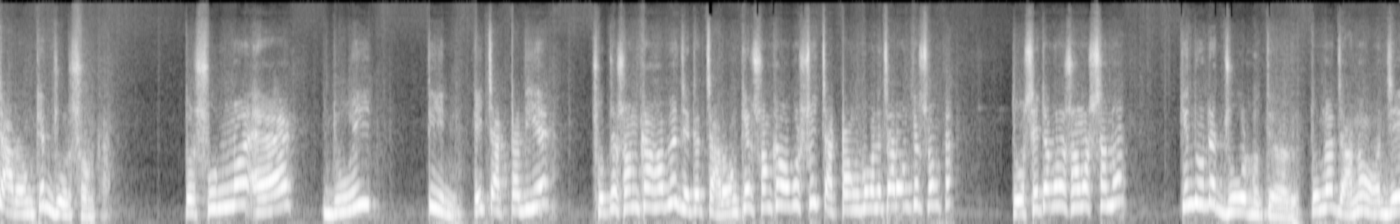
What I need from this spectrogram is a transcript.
চার অঙ্কের জোড় সংখ্যা। তো শূন্য, এক, দুই, তিন, এই চারটা দিয়ে ছোট সংখ্যা হবে, যেটা চার অঙ্কের সংখ্যা, অবশ্যই চারটা অঙ্ক মানে চার অঙ্কের সংখ্যা। তো সেটা কোনো সমস্যা নয়, কিন্তু ওটা জোড় হতে হবে। তোমরা জানো যে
